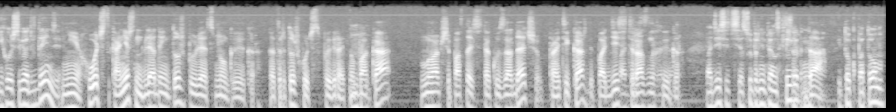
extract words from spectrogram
не хочешь играть в Дэнди? Не, хочется, конечно, для Дэнди тоже появляется много игр, которые тоже хочется поиграть. Но Мгм. пока мы вообще поставили себе такую задачу пройти каждый по 10, 10 разных да. игр. По 10 Супер Нинтендских игр? Да. И только потом...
